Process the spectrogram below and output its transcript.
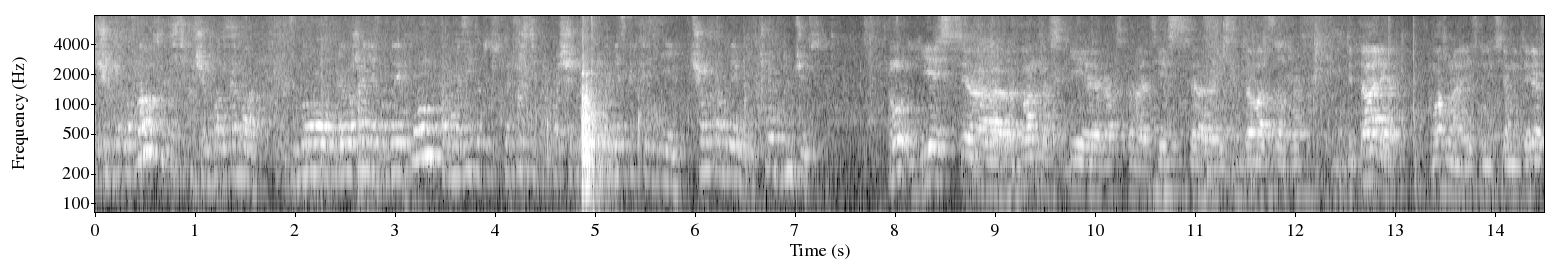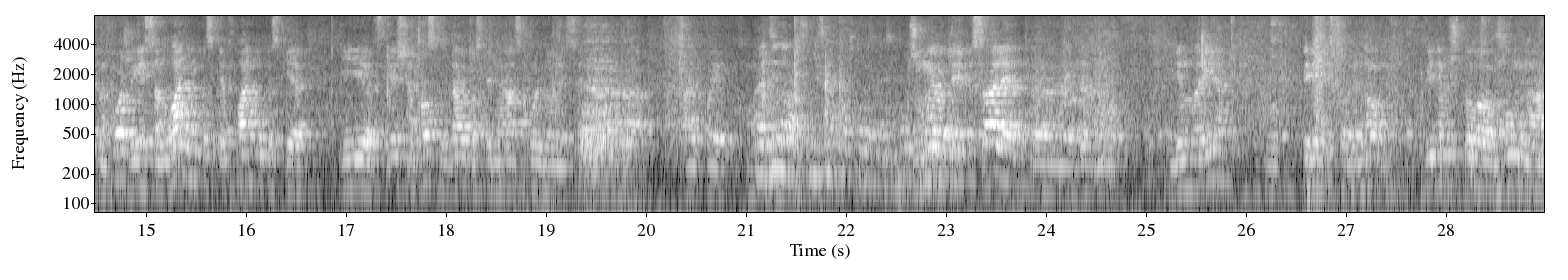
чуть-чуть запоздалую статистику, чем банкомат, но приложение под iPhone тормозит статистику по счетам на несколько дней. В чем проблема? Почему глючится? Ну, есть э, банковские, как сказать, есть, э, если вдаваться в детали, можно, если не всем интересно, позже, есть онлайн-выпуски, офлайн-выпуски, и встречный вопрос, когда вы последний раз пользовались э, iPay. Один раз не смог воспользоваться. Ну, Мы его переписали э, где-то вот в январе, вот, переписывали, но видим, что бум на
